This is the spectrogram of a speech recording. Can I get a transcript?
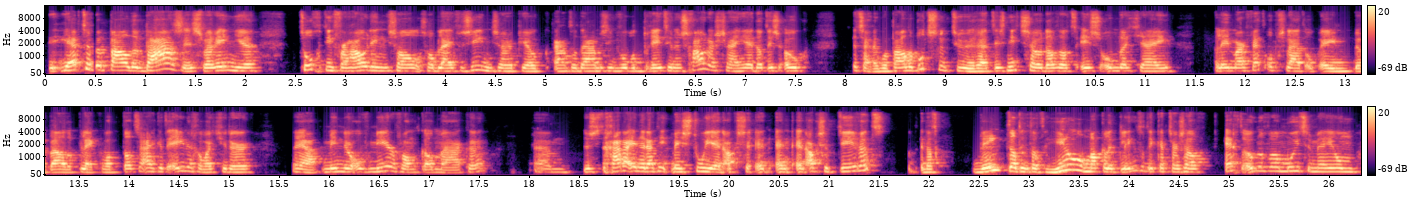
Je hebt een bepaalde basis waarin je toch die verhouding zal, zal blijven zien. Zo heb je ook een aantal dames die bijvoorbeeld breed in hun schouders zijn. Ja, dat is ook, het zijn ook bepaalde botstructuren. Het is niet zo dat dat is omdat jij alleen maar vet opslaat op één bepaalde plek. Want dat is eigenlijk het enige wat je er nou ja, minder of meer van kan maken. Ehm, dus ga daar inderdaad niet mee stoeien en, en, en, accepteer het. En dat weet dat ik dat heel makkelijk klinkt. Want ik heb daar zelf echt ook nog wel moeite mee om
